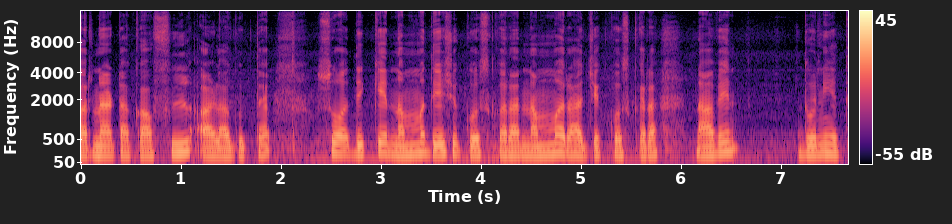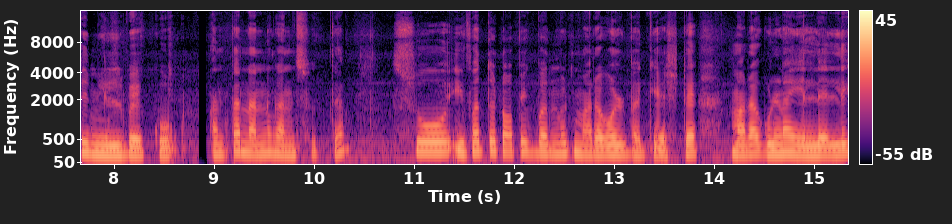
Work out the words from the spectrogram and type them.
ಕರ್ನಾಟಕ ಫುಲ್ ಹಾಳಾಗುತ್ತೆ. ಸೊ ಅದಕ್ಕೆ ನಮ್ಮ ದೇಶಕ್ಕೋಸ್ಕರ, ನಮ್ಮ ರಾಜ್ಯಕ್ಕೋಸ್ಕರ ನಾವೇ ಧ್ವನಿ ಎತ್ತಿ ನಿಲ್ಲಬೇಕು ಅಂತ ನನಗನ್ಸುತ್ತೆ. ಸೊ ಇವತ್ತು ಟಾಪಿಕ್ ಬಂದ್ಬಿಟ್ಟು ಮರಗಳ ಬಗ್ಗೆ ಅಷ್ಟೇ. ಮರಗಳನ್ನ ಎಲ್ಲೆಲ್ಲಿ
